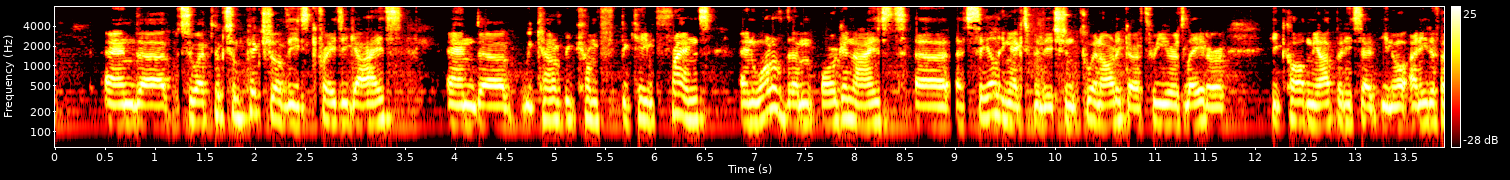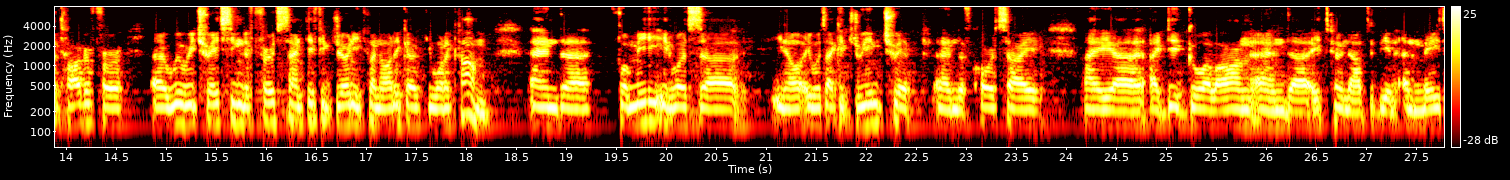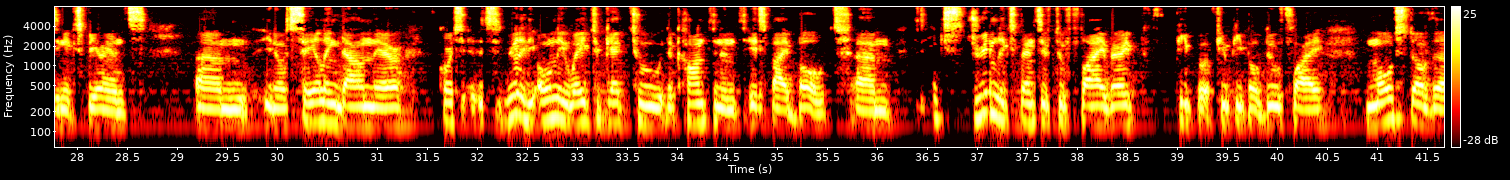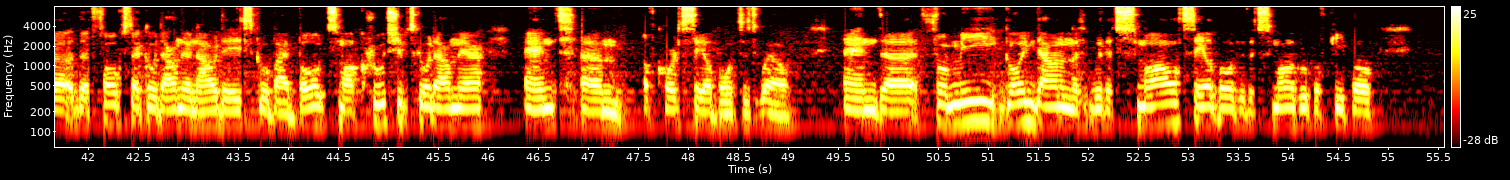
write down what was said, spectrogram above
And uh, so I took some picture of these crazy guys and uh, we kind of become became friends and one of them organized uh, a sailing expedition to Antarctica three years later. He called me up and he said, You know, I need a photographer. Uh, we're retracing the first scientific journey to Antarctica. If you want to come. And uh, for me, it was. Uh, you know, it was like a dream trip, and of course, I, I, uh, I did go along, and uh, it turned out to be an, an amazing experience. Um, you know, sailing down there, of course, it's really the only way to get to the continent is by boat. Um, it's extremely expensive to fly. Very people, few people do fly. Most of the, the folks that go down there nowadays go by boat. Small cruise ships go down there, and um, of course sailboats as well. And uh, for me, going down with a small sailboat with a small group of people,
